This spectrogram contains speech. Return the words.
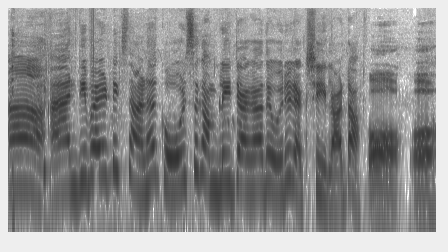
ആ ആന്റിബയോട്ടിക്സ് ആണ്. കോഴ്സ് കംപ്ലീറ്റ് ആകാതെ ഒരു രക്ഷയില്ല കേട്ടോ. ഓ ഓ.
